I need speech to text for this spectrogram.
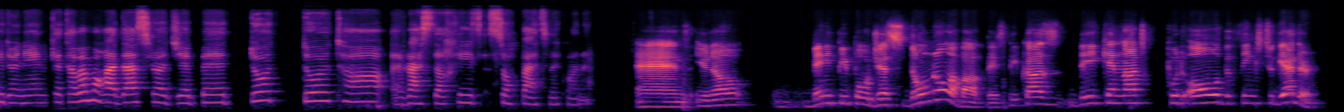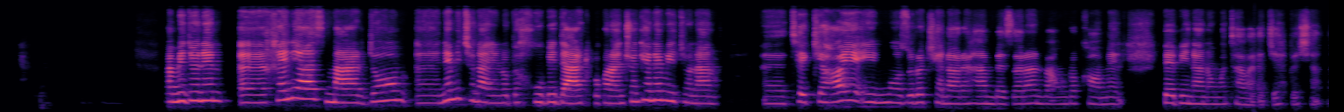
می‌دونین کتاب مقدس راجع به دو دو تا رستاخیز صحبت می‌کنه And you know, many people just don't know about this because they cannot put all the things together. و می‌دونین خیلی از مردم نمی‌تونن این رو به خوبی درک بکنن چون که نمی‌تونن تکه های این موضوع رو کنار هم بذارن و اون رو کامل ببینن و متوجه بشن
